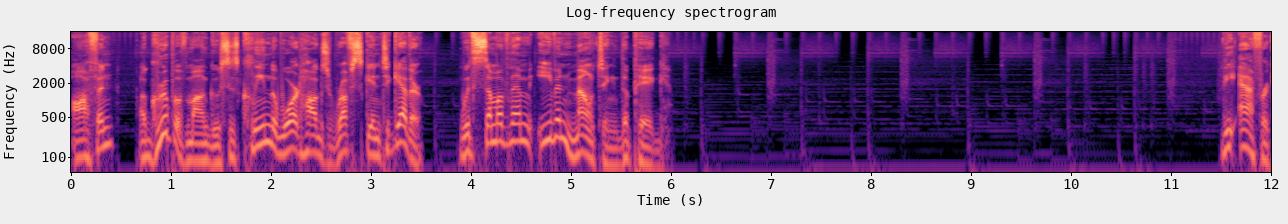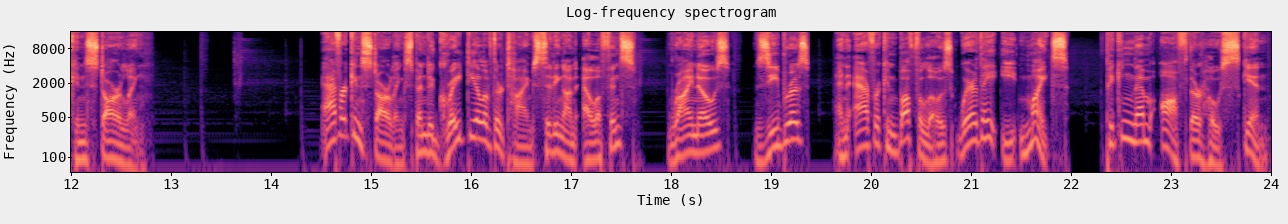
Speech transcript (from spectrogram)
Often, a group of mongooses clean the warthog's rough skin together, with some of them even mounting the pig. The African Starling African starlings spend a great deal of their time sitting on elephants, rhinos, zebras, and African buffaloes where they eat mites, picking them off their host's skin.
